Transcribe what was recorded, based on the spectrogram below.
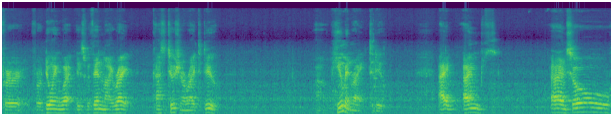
for, for doing what is within my right, constitutional right to do, human right to do. I, I'm, I'm so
